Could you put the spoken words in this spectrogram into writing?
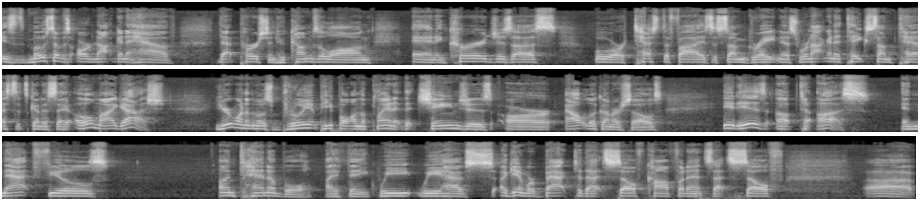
is most of us are not going to have that person who comes along and encourages us or testifies to some greatness. We're not going to take some test that's going to say, "Oh my gosh, you're one of the most brilliant people on the planet that changes our outlook on ourselves." It is up to us. And that feels untenable. I think we we have again we're back to that self confidence, that self uh,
